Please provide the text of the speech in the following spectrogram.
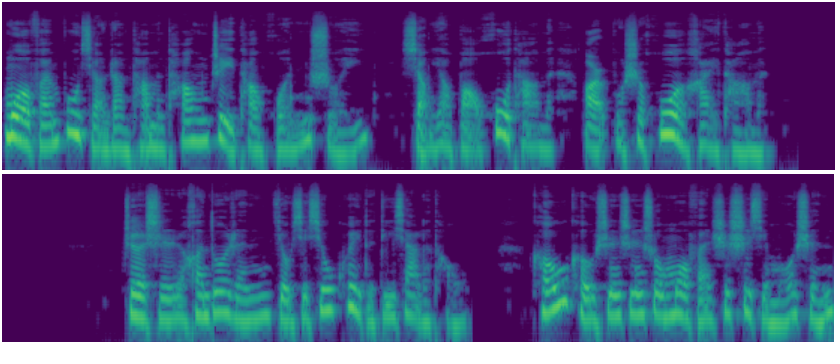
莫凡不想让他们趟这趟浑水，想要保护他们，而不是祸害他们。这时，很多人有些羞愧地低下了头，口口声声说莫凡是嗜血魔神，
